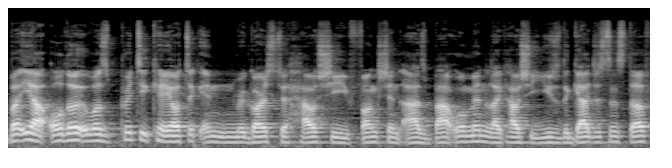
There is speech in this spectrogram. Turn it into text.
but yeah although it was pretty chaotic in regards to how she functioned as Batwoman like how she used the gadgets and stuff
